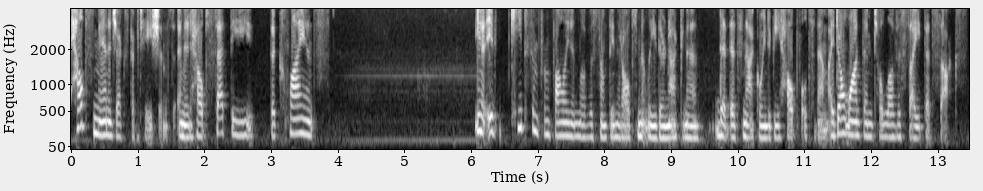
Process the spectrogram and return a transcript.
helps manage expectations and it helps set the the client's you know it keeps them from falling in love with something that ultimately they're not going to that that's not going to be helpful to them. I don't want them to love a site that sucks.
